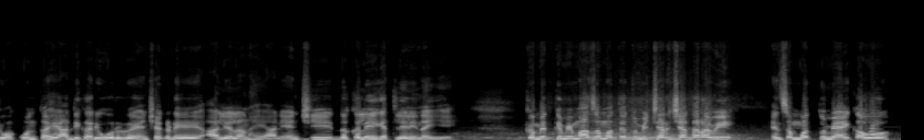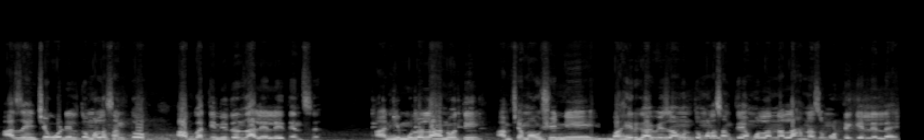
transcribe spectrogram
किंवा कोणताही अधिकारी वर्ग यांच्याकडे आलेला नाही आणि यांची दखलही घेतलेली नाहीये. कमीत कमी माझं मत आहे तुम्ही चर्चा करावी. यांचं मत तुम्ही ऐकावं. आज यांचे वडील तुम्हाला सांगतो अपघाती निधन झालेलं आहे त्यांचं. आणि ही मुलं लहान होती. आमच्या मावशींनी बाहेर गावी जाऊन तुम्हाला सांगतो या मुलांना लहानाचं मोठं केलेलं आहे.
